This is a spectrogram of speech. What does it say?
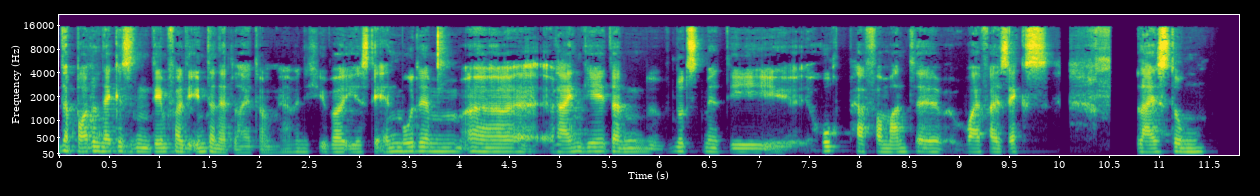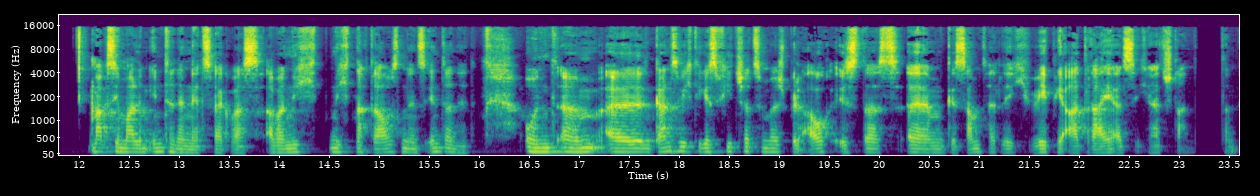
der Bottleneck ist in dem Fall die Internetleitung. Ja, wenn ich über ISDN-Modem äh, reingehe, dann nutzt mir die hochperformante Wi-Fi 6 Leistung maximal im Internetnetzwerk was, aber nicht, nicht nach draußen ins Internet. Und ähm, äh, ganz wichtiges Feature zum Beispiel auch ist, dass ähm, gesamtheitlich WPA3 als Sicherheitsstandard dann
